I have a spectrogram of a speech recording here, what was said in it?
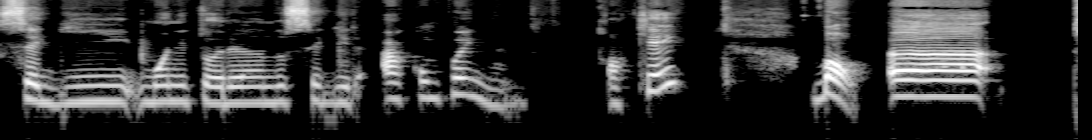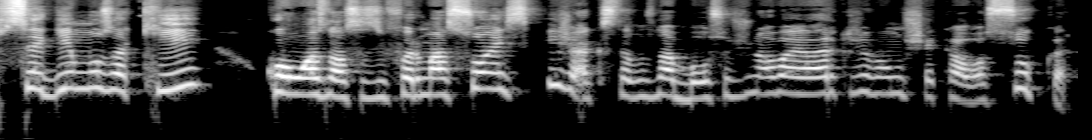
seguir monitorando, seguir acompanhando, ok? Bom, uh, seguimos aqui com as nossas informações e já que estamos na Bolsa de Nova York, já vamos checar o açúcar.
